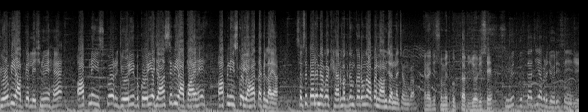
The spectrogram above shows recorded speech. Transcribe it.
जो भी आपके रिलेशन में है आपने इसको रजौरी बकोरिया जहाँ से भी आप आए हैं आपने इसको यहाँ तक लाया। सबसे पहले मैं आपका खैर मकदम करूँगा आपका नाम जानना चाहूँगा। मेरा जी सुमित गुप्ता रजौरी से। सुमित गुप्ता जी आप रजौरी से हैं? जी।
